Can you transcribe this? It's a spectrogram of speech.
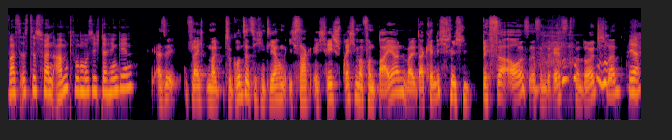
was ist das für ein Amt? Wo muss ich da hingehen? Also vielleicht mal zur grundsätzlichen Klärung. Ich sag, ich spreche mal von Bayern, weil da kenne ich mich besser aus als im Rest von Deutschland. Ja.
